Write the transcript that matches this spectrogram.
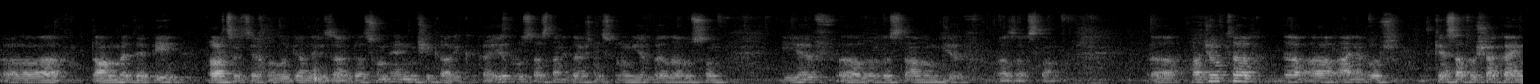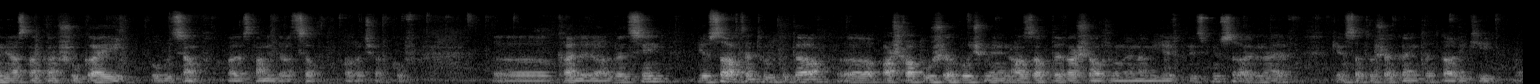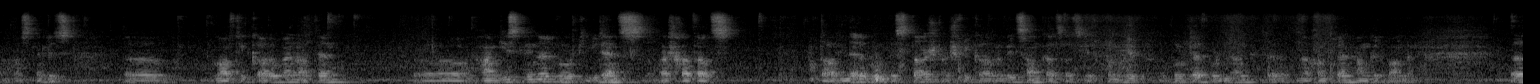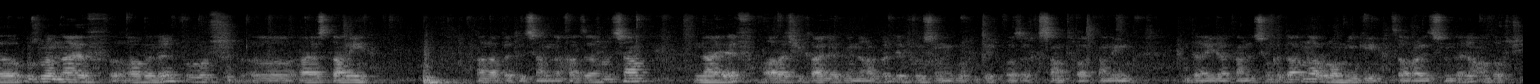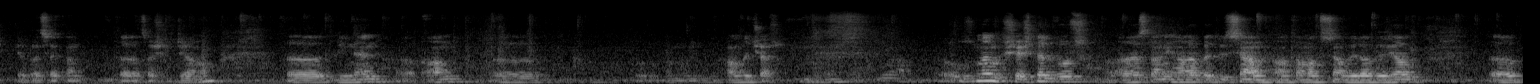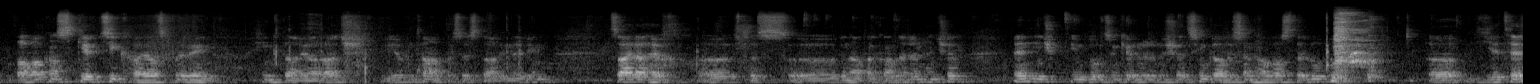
տանում է դեպի բարձր տեխնոլոգիաների զարգացում, այն ինչի կարիքը կա եւ Ռուսաստանի Դաշնությունում, եւ Բելարուսում, եւ Ղրղստանում, եւ Ղազախստանում։ Հաջորդը դա այն է, որ կենսաթոշակային միասնական շուկայի ուղղությամբ Հայաստանի դարձյալ առաջարկով քայլեր արվեցին եւ սա արդեն թույլ կտա աշխատուժը ոչ միայն ազատ տեղաշարժ ունենա մի երկրից մյուսը, այլ նաեւ կենսաթոշակային տարիքի հասնելիս մարդիկ կարող են արդեն հանգիստ լինել, որ իրենց աշխատած տարիները որպես ստաժ հաշվի կարելի ցանկացած երկրում եւ որտեղ որ նրանք նախընտրեն հանգրվանել։ Ուզում եմ նաև հավելել, որ Հայաստանի Հանրապետության նախաձեռնությամբ նաև առաջի քայլերն են արվել եւ հույս ունենք, որ 2020 թվականին դա իրականություն կդառնա ռոմինգի ծառայությունները ամբողջ եվրասիական տարածաշրջանում լինեն ան անվճար։ Ուզում եմ շեշտել, որ Հայաստանի Հանրապետության անդամակցության վերաբերյալ բավական սկեպտիկ հայացքներ էին 5 տարի առաջ եւ ընդհանրապես այս տարիներին ծայրահեղ այսպես գնահատականներ են հնչել այն ինչ իմ գործընկերները նշեցին, գալիս են հավաստելու, եթե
